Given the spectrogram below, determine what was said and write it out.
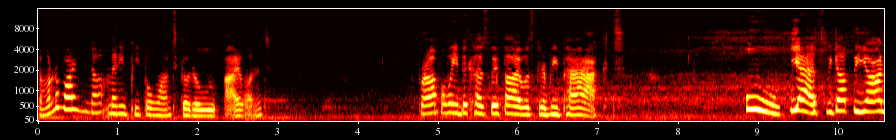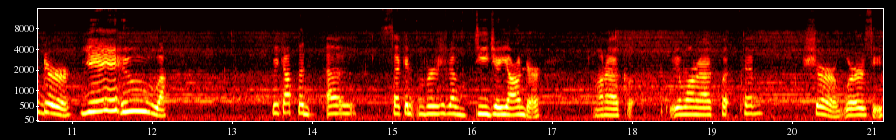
I wonder why not many people want to go to Loot Island. Probably because they thought it was going to be packed. Oh, yes, we got the Yonder. Yahoo! We got the uh, second version of DJ Yonder. Wanna, you wanna equip him? Sure, where is he?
